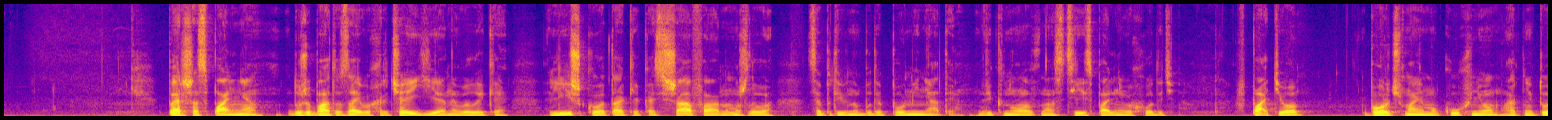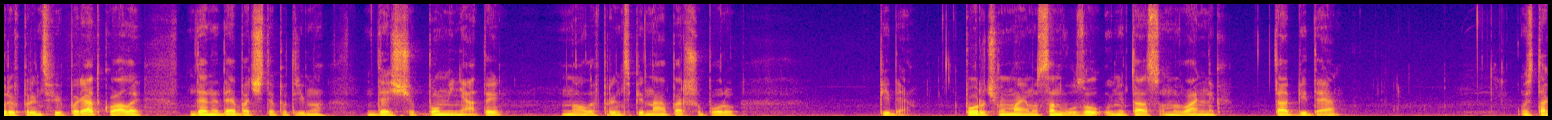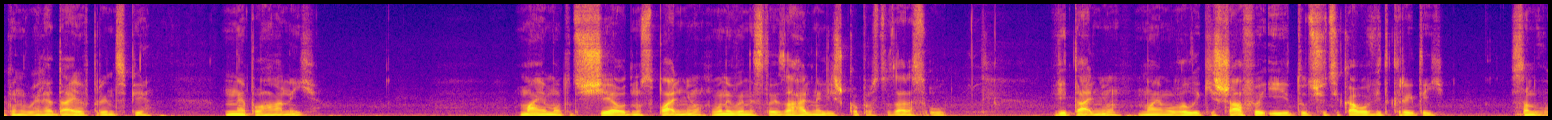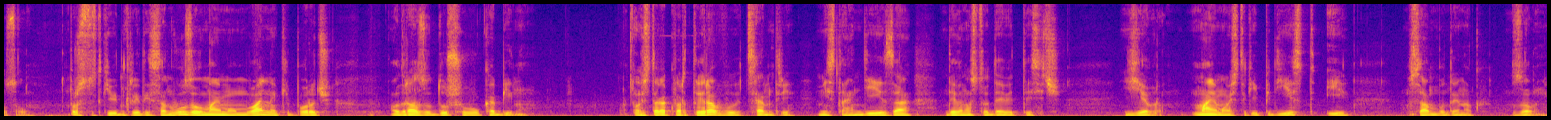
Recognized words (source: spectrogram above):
Перша спальня. Дуже багато зайвих речей, є невелике ліжко, так, якась шафа. Ну, можливо, це потрібно буде поміняти. Вікно в нас з цієї спальні виходить в патіо. Поруч маємо кухню. Гарнітури, в принципі, в порядку, але де-не-де, бачите, потрібно дещо поміняти. Ну, але, в принципі, на першу пору піде. Поруч ми маємо санвузол, унітаз, умивальник та біде. Ось так він виглядає, в принципі, непоганий. Маємо тут ще одну спальню. Вони винесли загальне ліжко просто зараз у вітальню. Маємо великі шафи, і тут, що цікаво, відкритий санвузол. Просто такий відкритий санвузол, маємо умивальник і поруч одразу душову кабіну. Ось така квартира в центрі міста Гандії за 99 тисяч євро. Маємо ось такий під'їзд і сам будинок зовні.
